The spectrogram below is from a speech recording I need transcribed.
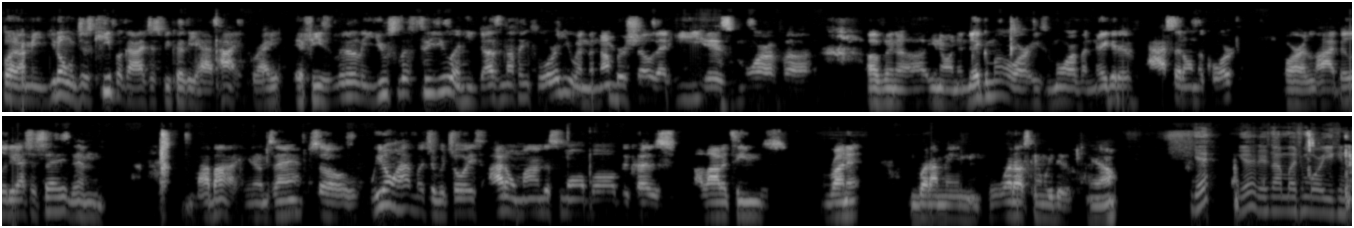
but I mean, you don't just keep a guy just because he has hype, right? If he's literally useless to you and he does nothing for you, and the numbers show that he is more of a of an uh, you know an enigma or he's more of a negative asset on the court or a liability, I should say, then bye bye. You know what I'm saying? So we don't have much of a choice. I don't mind the small ball because a lot of teams run it, but I mean, what else can we do? You know? Yeah, yeah. There's not much more you can do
